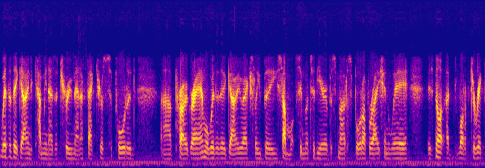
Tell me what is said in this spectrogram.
whether they're going to come in as a true manufacturer supported uh, program or whether they're going to actually be somewhat similar to the Erebus Motorsport operation where there's not a lot of direct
